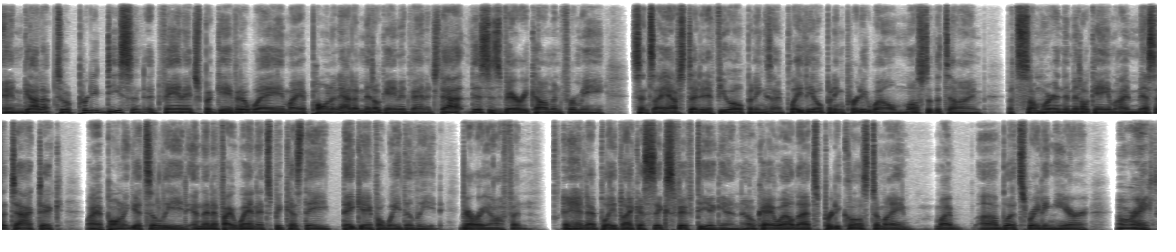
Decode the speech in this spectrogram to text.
and got up to a pretty decent advantage, but gave it away. My opponent had a middle game advantage. That this is very common for me since I have studied a few openings. I play the opening pretty well most of the time, but somewhere in the middle game, I miss a tactic. My opponent gets a lead, and then if I win, it's because they they gave away the lead very often. And I played like a 650 again. Okay, well that's pretty close to my my uh, blitz rating here. All right,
